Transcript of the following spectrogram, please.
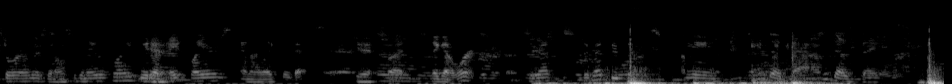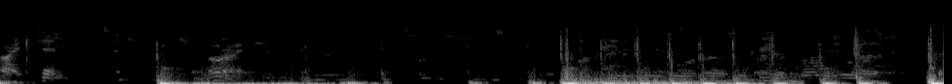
store owners had also been able to play. We'd have eight players, and I like their decks, Yeah. but they gotta work. They got they got two things. I mean, who does that? Who does things? All right, ten. All right. One, two, three, four, five, six, seven, eight, nine.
